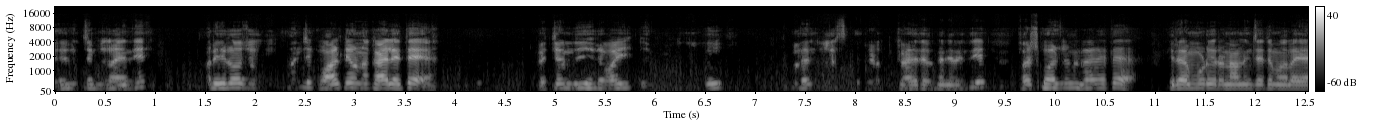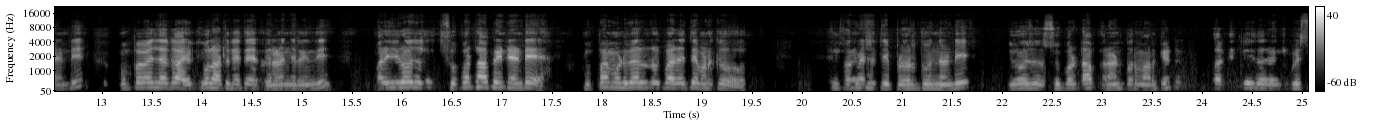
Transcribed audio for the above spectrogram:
ఐదు నుంచి మొదలైంది. మరి ఈరోజు మంచి క్వాలిటీ ఉన్న కాయలు అయితే పద్దెనిమిది ఇరవై కాయలు అయితే జరిగింది. ఫస్ట్ క్వాలిటీ ఉన్న కాయలు అయితే ఇరవై మూడు ఇరవై నాలుగు నుంచి అయితే మొదలయ్యాయండి. ముప్పై వేల దాకా ఎక్కువ లాట్లకి అయితే వెళ్ళడం జరిగింది. మరి ఈరోజు సూపర్ టాప్ ఏంటంటే ముప్పై మూడు వేల రూపాయలు అయితే మనకు ఇన్ఫర్మేషన్ అయితే ఇప్పటి వరకు ఉందండి. ఈరోజు super top Anantapur market. Thirty three thousand rupees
